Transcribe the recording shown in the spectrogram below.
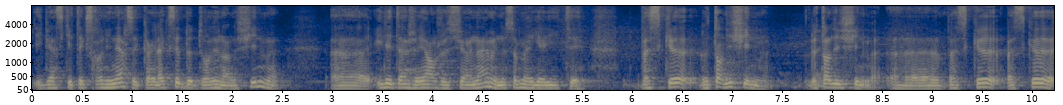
Et eh bien ce qui est extraordinaire, c'est quand il accepte de tourner dans le film, euh, il est un géant, je suis un âme et nous sommes à égalité. Parce que le temps du film, le temps du film, euh, parce que, parce que,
